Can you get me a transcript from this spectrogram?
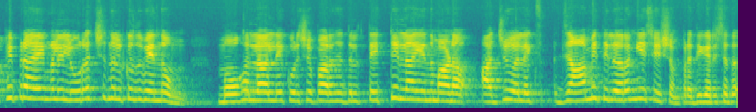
അഭിപ്രായങ്ങളിൽ ഉറച്ചു നിൽക്കുന്നുവെന്നും മോഹൻലാലിനെ കുറിച്ച് പറഞ്ഞതിൽ തെറ്റില്ല എന്നുമാണ് അജു അലക്സ് ജാമ്യത്തിൽ ഇറങ്ങിയ ശേഷം പ്രതികരിച്ചത്.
